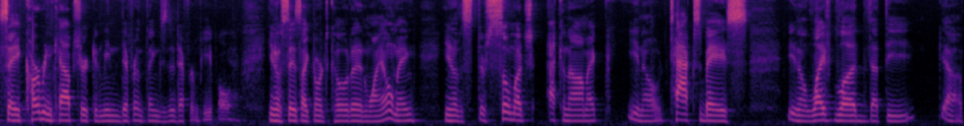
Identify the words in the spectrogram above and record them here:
say carbon capture can mean different things to different people. You know, states like North Dakota and Wyoming, you know, there's, there's so much economic, you know, tax base, you know, lifeblood that the uh,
